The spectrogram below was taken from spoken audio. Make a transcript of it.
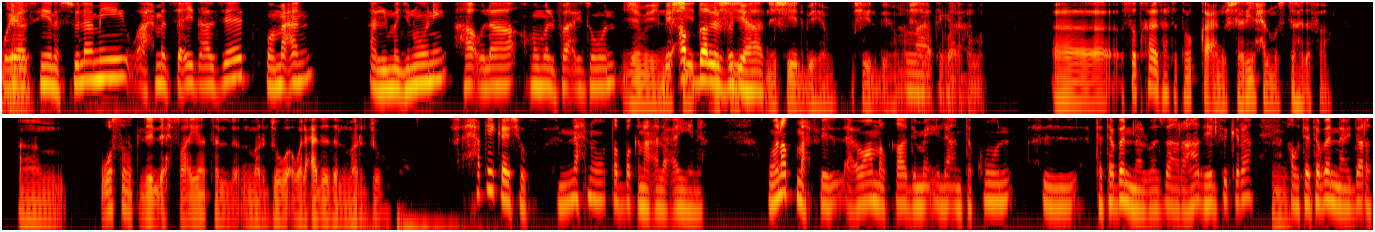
وياسين السلمي وأحمد سعيد آل زيد ومعا المجنوني هؤلاء هم الفائزون جميل بأفضل نشيد الفيديوهات. نشيد بهم نشيد بهم. الله يعطيك تبارك. الله. آه، أستاذ خالد هل تتوقع أن الشريحة المستهدفة آم، وصلت للإحصائيات المرجوة والعدد المرجو؟ حقيقة شوف نحن طبقنا على عينة ونطمح في الأعوام القادمة إلى أن تكون تتبنى الوزارة هذه الفكرة مم. أو تتبنى إدارة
